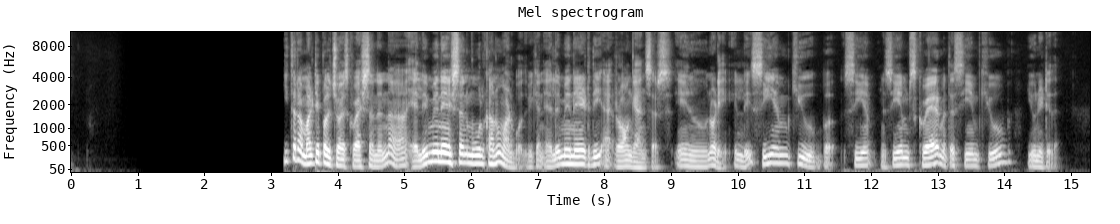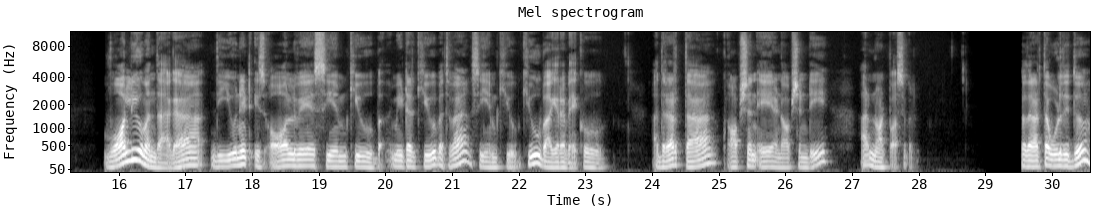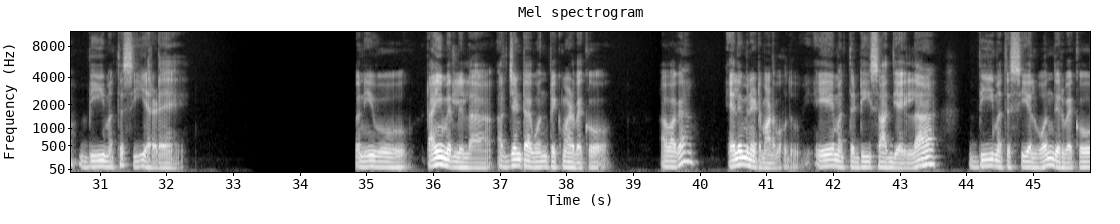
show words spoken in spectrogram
ಈ ಥರ multiple choice ಕ್ವೆಶನನ್ನು elimination ಮೂಲಕನೂ ಮಾಡ್ಬೋದು. We can eliminate the wrong answers ಏನು? ನೋಡಿ, ಇಲ್ಲಿ C M cube C M C M square ಮತ್ತು ಸಿ ಎಂ ಕ್ಯೂಬ್ ಯೂನಿಟ್ ಇದೆ. ವಾಲ್ಯೂಮ್ ಅಂದಾಗ the unit is always C M cube metre cube ಅಥವಾ ಸಿ ಎಂ ಕ್ಯೂಬ್ ಕ್ಯೂಬ್ ಆಗಿರಬೇಕು. ಅದರ ಅರ್ಥ option A and option D are not possible ಅದರ ಅರ್ಥ ಉಳಿದಿದ್ದು ಬಿ ಮತ್ತು ಸಿ ಎರಡೇ. ಸೊ ನೀವು ಟೈಮ್ ಇರಲಿಲ್ಲ ಅರ್ಜೆಂಟಾಗಿ ಒಂದು ಪಿಕ್ ಮಾಡಬೇಕು. ಆವಾಗ ಎಲಿಮಿನೇಟ್ ಮಾಡಬಹುದು. ಎ ಮತ್ತು ಡಿ ಸಾಧ್ಯ ಇಲ್ಲ. ಬಿ ಮತ್ತು ಸಿ ಎಲ್ ಒಂದು ಇರಬೇಕು.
